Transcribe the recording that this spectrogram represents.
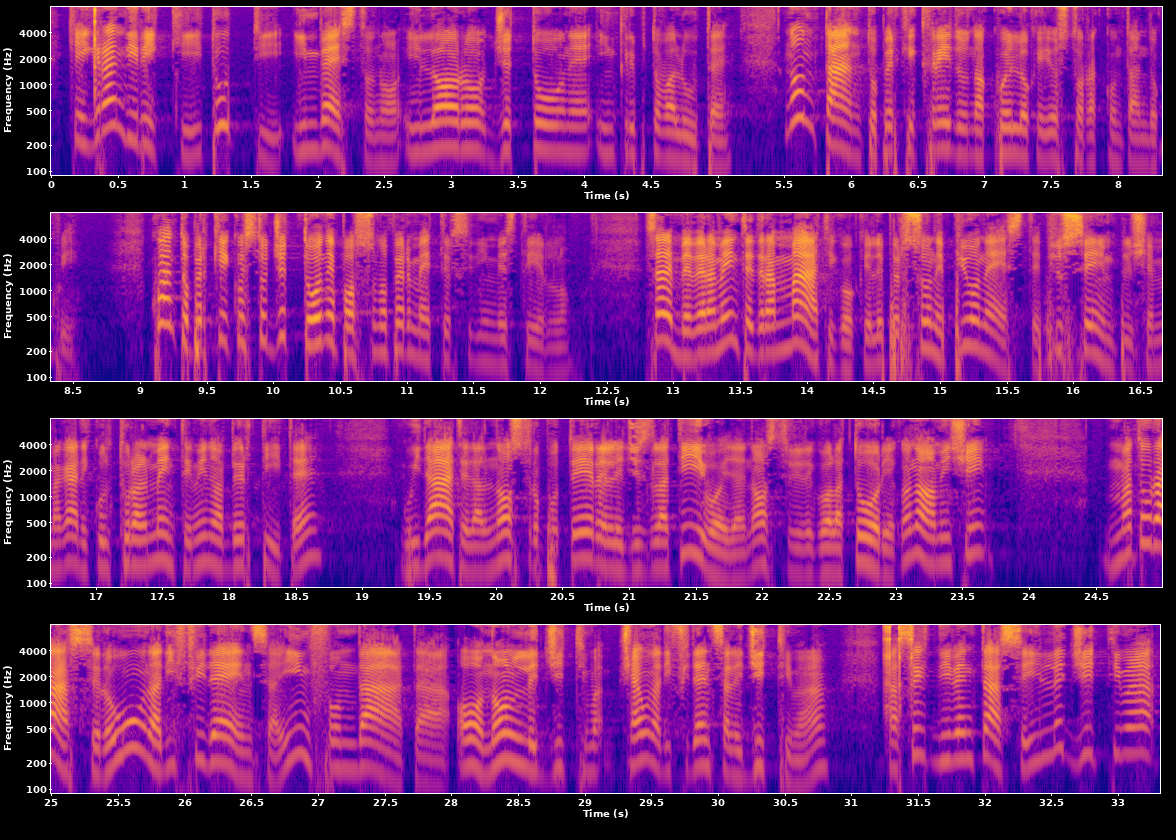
Che i grandi ricchi tutti investono il loro gettone in criptovalute, non tanto perché credono a quello che io sto raccontando qui, quanto perché questo gettone possono permettersi di investirlo. Sarebbe veramente drammatico che le persone più oneste, più semplici e magari culturalmente meno avvertite, guidate dal nostro potere legislativo e dai nostri regolatori economici, maturassero una diffidenza infondata o non legittima, c'è una diffidenza legittima, ma se diventasse illegittima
